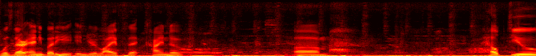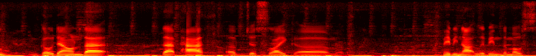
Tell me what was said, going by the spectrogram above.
was there anybody in your life that kind of um, helped you go down that that path of just like um, maybe not living the most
